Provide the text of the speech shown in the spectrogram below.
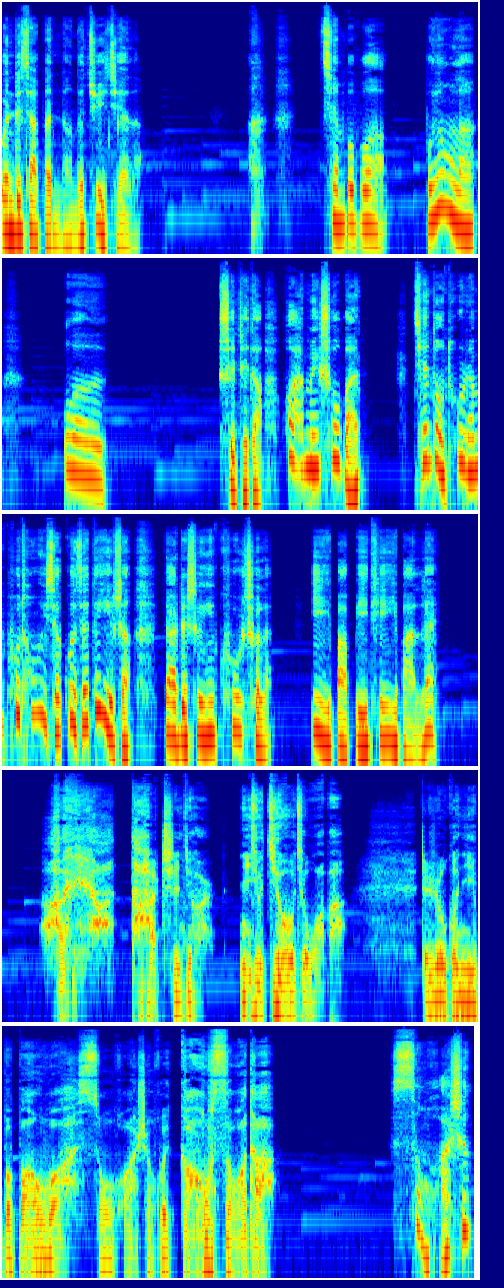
温之夏本能的拒绝了：“钱伯伯，不用了，我……”谁知道话还没说完，钱董突然扑通一下跪在地上，压着声音哭出来，一把鼻涕一把泪。哎呀，大侄女儿，你就救救我吧！这如果你不帮我，宋华生会搞死我的。宋华生，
